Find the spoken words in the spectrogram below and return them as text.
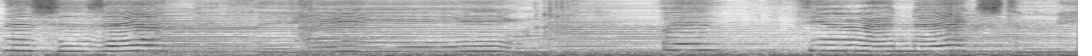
This is everything with you right next to me.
